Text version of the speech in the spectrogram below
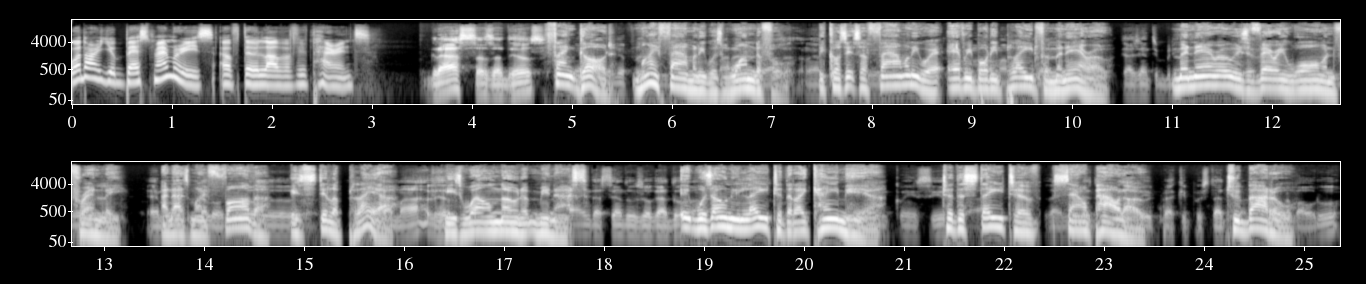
What are your best memories of the love of your parents? Graças a Deus. Thank God, my family was wonderful because it's a family where everybody played for Mineiro. A gente brinca, Mineiro is very warm and friendly. And as my father is still a player, he's well known at Minas. ainda sendo um jogador. It was only later that I came here to the state of da Sao Paulo. veio pra aqui pro estado de to São Baru.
